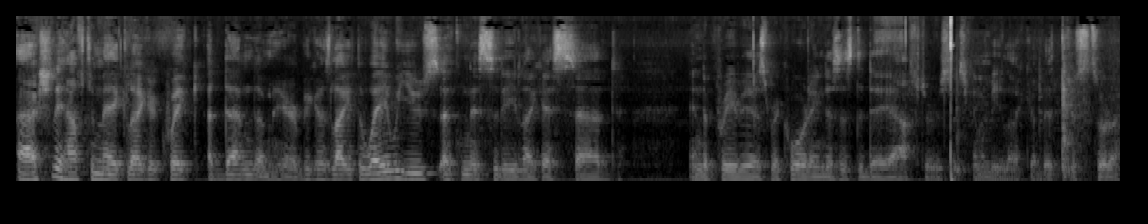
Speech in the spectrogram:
actually have to make like a quick addendum here because like the way we use ethnicity, like I said in the previous recording, this is the day after, so it's gonna be like a bit just sort of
